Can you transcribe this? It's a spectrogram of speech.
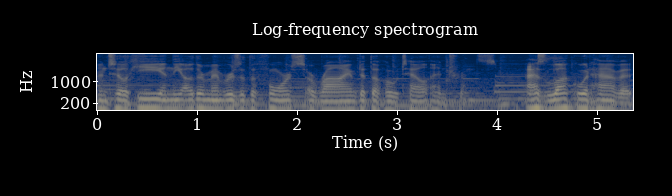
until he and the other members of the force arrived at the hotel entrance. As luck would have it,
